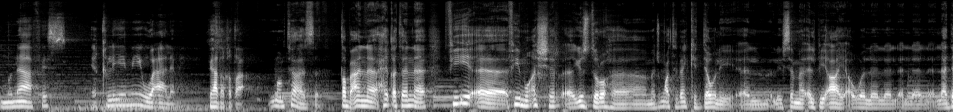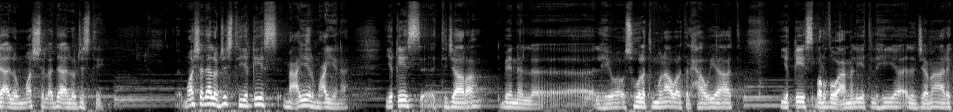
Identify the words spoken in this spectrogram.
منافس إقليمي وعالمي في هذا القطاع؟ ممتاز. طبعا حقيقة في في مؤشر يصدره مجموعة البنك الدولي اللي يسمى ال LPI أو الأداء مؤشر الأداء اللوجستي. مؤشر الأداء اللوجستي يقيس معايير معينة. يقيس التجارة بين اللي هو سهولة مناولة الحاويات. يقيس برضو عملية اللي هي الجمارك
